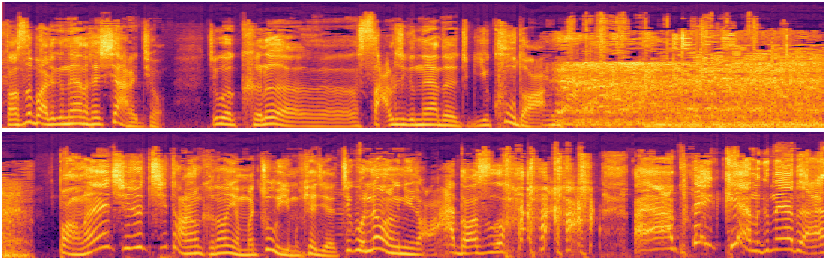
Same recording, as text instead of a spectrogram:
当时把这个男的还吓了一跳，结果可乐洒了这个男的一裤裆。本来其实其他人可能也没注意没看见，结果另一个女的啊，当时哈哈哈哈，哎呀，快看那个男的，哎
